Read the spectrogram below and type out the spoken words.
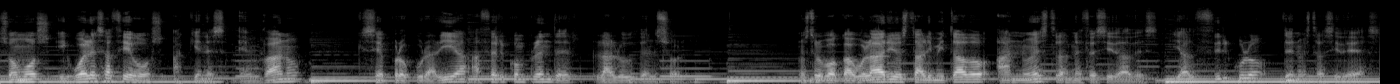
Somos iguales a ciegos a quienes en vano se procuraría hacer comprender la luz del sol. Nuestro vocabulario está limitado a nuestras necesidades y al círculo de nuestras ideas.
